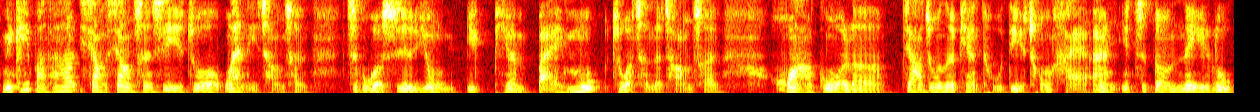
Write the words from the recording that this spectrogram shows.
你可以把它想象成是一座万里长城。只不过是用一片白木做成的长城，划过了加州那片土地，从海岸一直到内陆，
